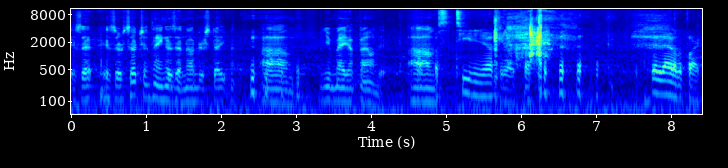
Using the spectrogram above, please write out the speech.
is that is there such a thing as an understatement? Um, you may have found it. I Um, was teeing you up. Hit it out of the park.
